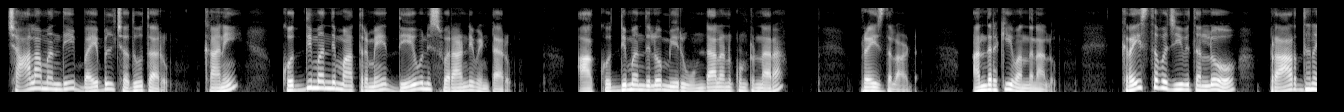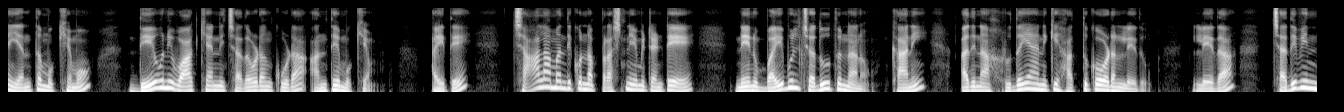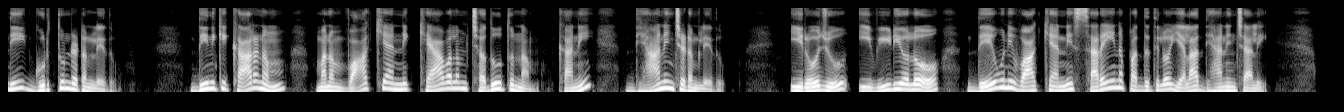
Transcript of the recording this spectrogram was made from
చాలామంది బైబిల్ చదువుతారు కానీ కొద్దిమంది మాత్రమే దేవుని స్వరాన్ని వింటారు. ఆ కొద్దిమందిలో మీరు ఉండాలనుకుంటున్నారా? ప్రైజ్ ద లాడ్ అందరికీ వందనాలు. క్రైస్తవ జీవితంలో ప్రార్థన ఎంత ముఖ్యమో దేవుని వాక్యాన్ని చదవడం కూడా అంతే ముఖ్యం. అయితే చాలామందికున్న ప్రశ్న ఏమిటంటే నేను బైబుల్ చదువుతున్నాను కానీ అది నా హృదయానికి హత్తుకోవడం లేదు లేదా చదివింది గుర్తుండటం లేదు. దీనికి కారణం మనం వాక్యాన్ని కేవలం చదువుతున్నాం కానీ ధ్యానించడం లేదు. ఈరోజు ఈ వీడియోలో దేవుని వాక్యాన్ని సరైన పద్ధతిలో ఎలా ధ్యానించాలి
